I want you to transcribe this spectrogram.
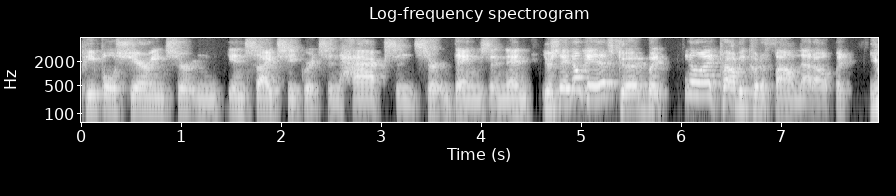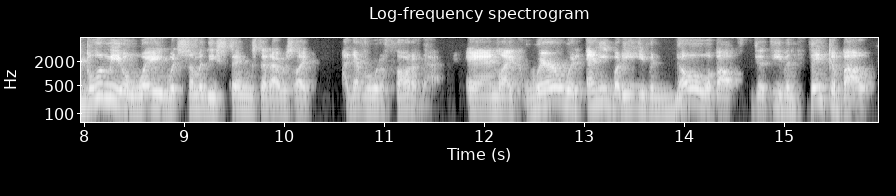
people sharing certain inside secrets and hacks and certain things. And then you're saying, okay, that's good. But, you know, I probably could have found that out. But you blew me away with some of these things that I was like, I never would have thought of that. And like, where would anybody even know about to even think about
